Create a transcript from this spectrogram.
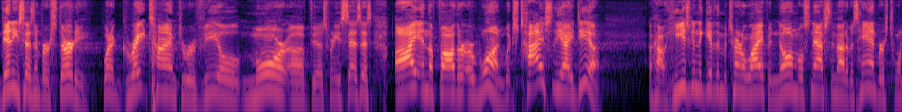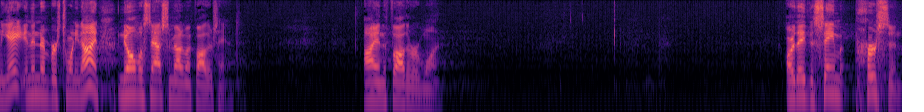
Then he says in verse 30, what a great time to reveal more of this when he says this I and the Father are one, which ties to the idea of how he's going to give them eternal life and no one will snatch them out of his hand, verse 28. And then in verse 29, no one will snatch them out of my Father's hand. I and the Father are one. Are they the same person?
